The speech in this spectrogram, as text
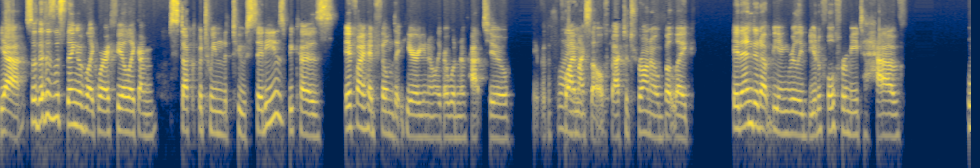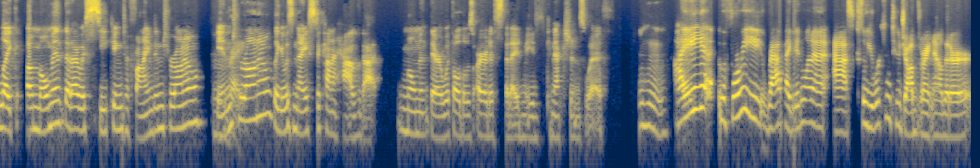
yeah so this is this thing of like where i feel like i'm stuck between the two cities because if i had filmed it here you know like i wouldn't have had to fly myself back to Toronto, but like it ended up being really beautiful for me to have like a moment that I was seeking to find in Toronto in Right. Toronto. Like it was nice to kind of have that moment there with all those artists that I'd made connections with. hmm I before we wrap, I did want to ask. So you're working two jobs right now that are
